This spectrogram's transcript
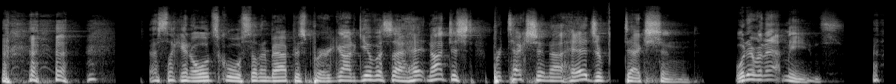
That's like an old school Southern Baptist prayer. God, give us a head, not just protection, a hedge of protection, whatever that means.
